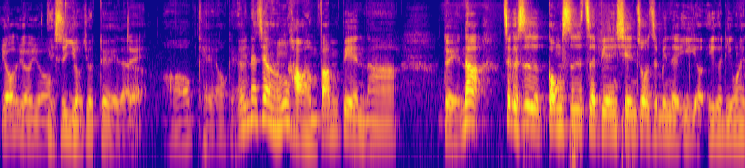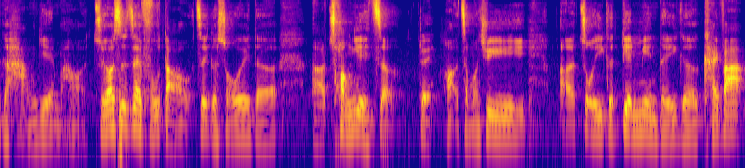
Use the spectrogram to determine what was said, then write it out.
有有有，也是有就对了。对，OK OK，哎，那这样很好，很方便呐、啊。对，那这个是公司这边先做这边的一个一个另外一个行业嘛，哈，主要是在辅导这个所谓的啊创业者，对，好，怎么去呃做一个店面的一个开发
